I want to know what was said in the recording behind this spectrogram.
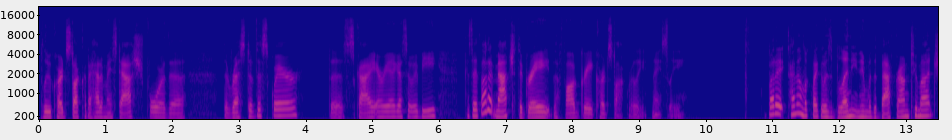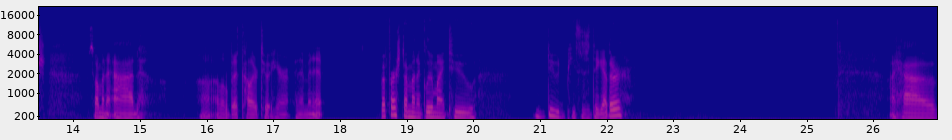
blue cardstock that I had in my stash for the the rest of the square, the sky area, I guess it would be, because I thought it matched the gray, the fog gray cardstock really nicely. But it kind of looked like it was blending in with the background too much, so I'm going to add uh, a little bit of color to it here in a minute. But first I'm going to glue my two dude pieces together. I have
